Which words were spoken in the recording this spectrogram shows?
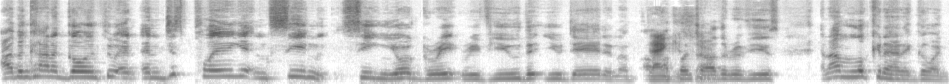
I've been kind of going through and, and just playing it and seeing seeing your great review that you did and a, a bunch of other reviews. And I'm looking at it going,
